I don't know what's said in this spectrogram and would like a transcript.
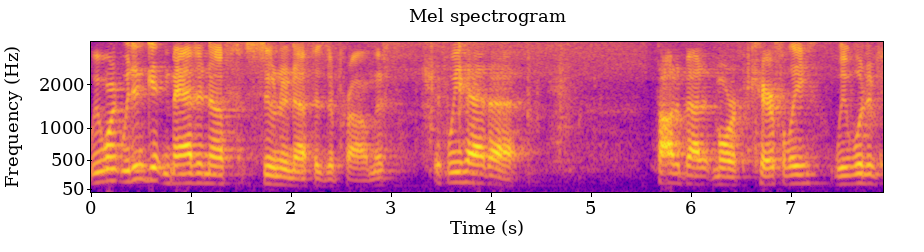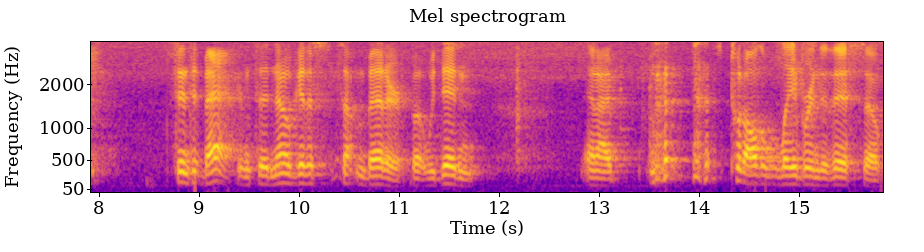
we weren't, we didn't get mad enough soon enough as a problem. If, if we had uh, thought about it more carefully, we would have sent it back and said, no, get us something better. But we didn't and I put all the labor into this, so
